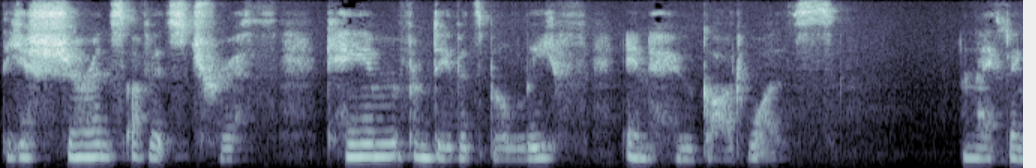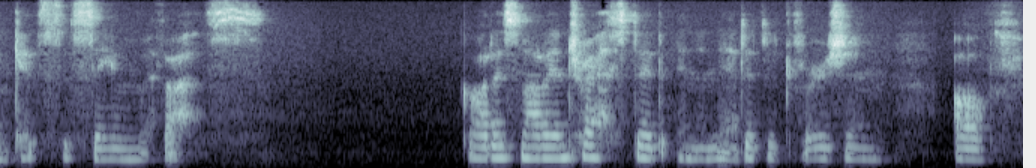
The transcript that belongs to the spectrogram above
the assurance of its truth came from David's belief in who God was. And I think it's the same with us. God is not interested in an edited version of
